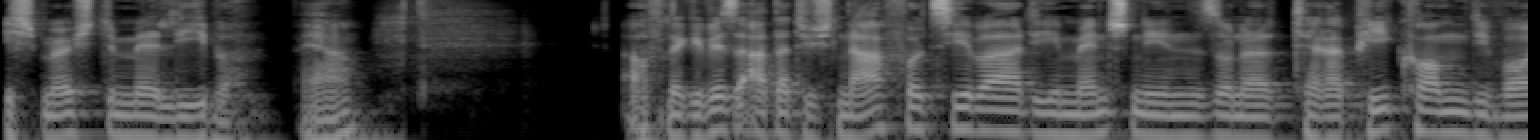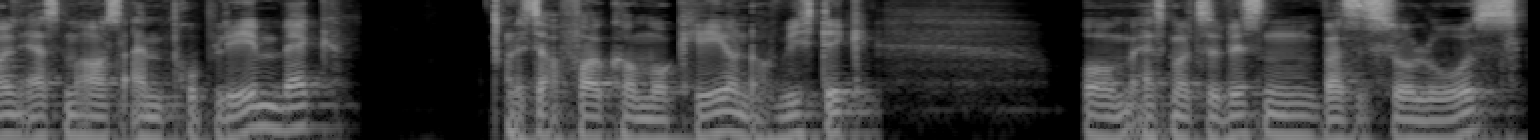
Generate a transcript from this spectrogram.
ich möchte mehr Liebe. Ja auf eine gewisse Art natürlich nachvollziehbar. Die Menschen, die in so eine Therapie kommen, die wollen erstmal aus einem Problem weg. Und das ist auch vollkommen okay und auch wichtig, um erstmal zu wissen, was ist so los.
